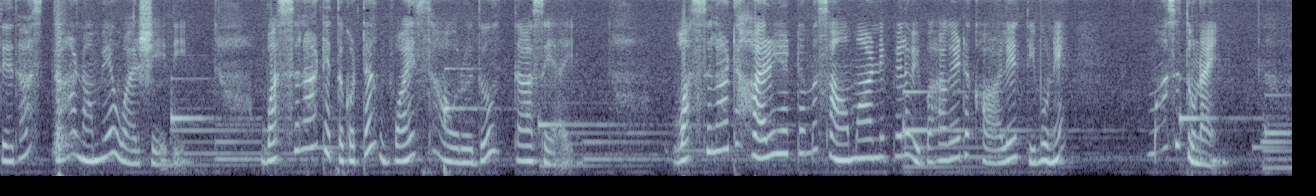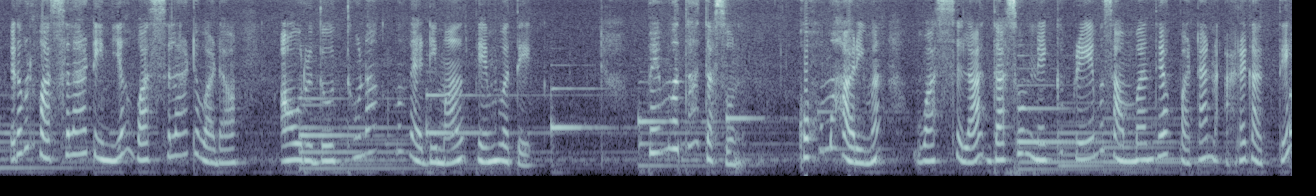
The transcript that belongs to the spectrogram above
දෙදස් දා නමය වර්ෂයේදී. වස්සලාට එතකොට වයිස අවුරුදු දාසයයි. වස්සලාට හරියටම සාමාන්‍ය පෙළ විභාගයට කාලය තිබුණේ මාස තුනයි. එතකොට වස්සලාට ඉන්දිය වස්සලාට වඩා අවුරුදු තුනක්ම වැඩිමල් පෙම්වතෙක්. පෙම්වතා දසුන්. කොහොම හරිම වස්සලා දසුන් එක්ක ප්‍රේම සම්බන්ධයක් පටන් අරගත්තේ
